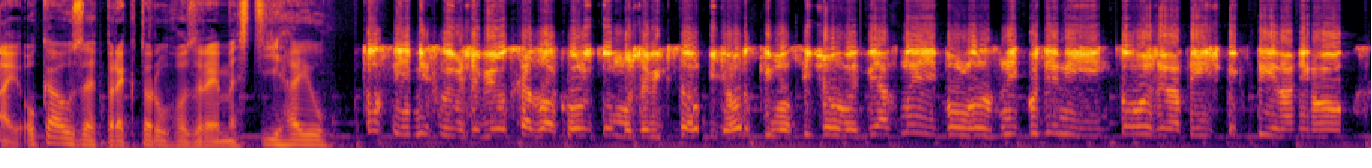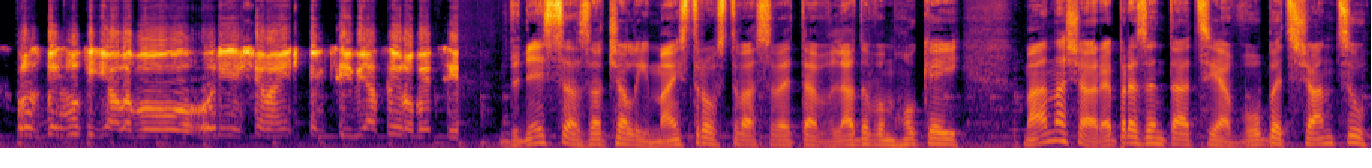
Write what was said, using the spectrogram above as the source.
aj o kauze, pre ktorú ho zrejme stíhajú. To si odchádzal kvôli tomu, že by chcel byť horským nosičom, veď viac menej bol znechodený z toho, že na tej inšpekcii na neho rozbehnutých alebo riešia na inšpekcii viacero veci. Dnes sa začali majstrovstva sveta v ľadovom hokeji. Má naša reprezentácia vôbec šancu?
